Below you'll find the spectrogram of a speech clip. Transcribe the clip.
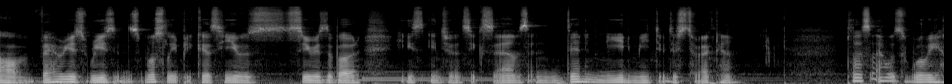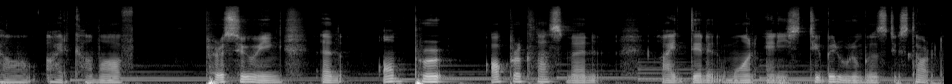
Of various reasons, mostly because he was serious about his entrance exams and didn't need me to distract him. Plus, I was worried how I'd come off pursuing an upper upperclassman. I didn't want any stupid rumors to start.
